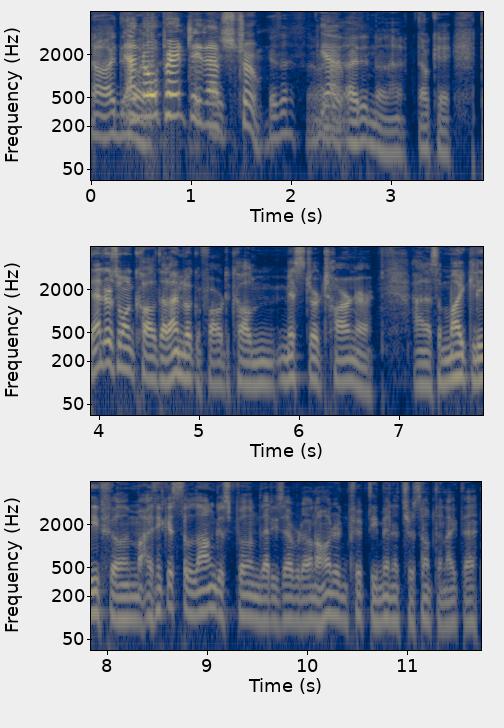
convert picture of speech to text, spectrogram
No, I didn't. And no, that. apparently that's I, true. Is it? Oh, yeah, I, I, didn't know that. Okay. Then there's one called that I'm looking forward to called Mr. Turner, and it's a Mike Leigh film. I think it's the longest film that he's ever done, 150 minutes or something like that,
